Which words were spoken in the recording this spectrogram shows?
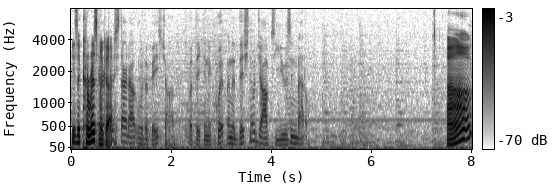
He's a charisma guy. Start out with a base job, but they can equip an additional job to use in battle. For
